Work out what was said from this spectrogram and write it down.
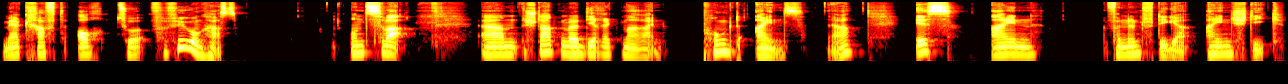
mehr Kraft auch zur Verfügung hast. Und zwar ähm, starten wir direkt mal rein. Punkt 1 ja, ist ein vernünftiger Einstieg.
